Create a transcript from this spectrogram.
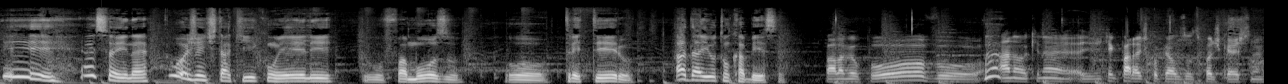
E é isso aí, né? Hoje a gente tá aqui com ele, o famoso, o treteiro, Adailton Cabeça. Fala, meu povo! Ah, não, aqui né? A gente tem que parar de copiar os outros podcasts, né?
